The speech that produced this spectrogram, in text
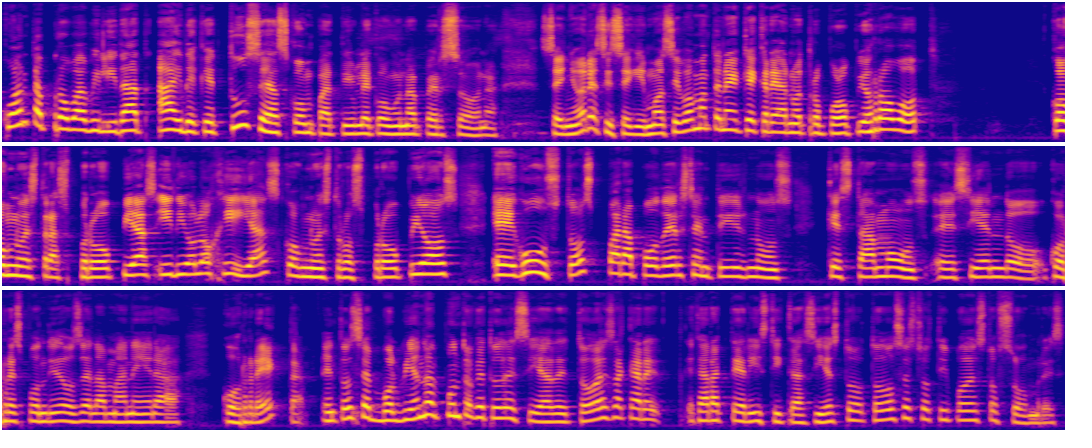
cuánta probabilidad hay de que tú seas compatible con una persona. Señores, si seguimos así, vamos a tener que crear nuestro propio robot con nuestras propias ideologías, con nuestros propios eh, gustos para poder sentirnos que estamos eh, siendo correspondidos de la manera correcta. Entonces, volviendo al punto que tú decías de todas esas características y esto, todos estos tipos de estos hombres,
